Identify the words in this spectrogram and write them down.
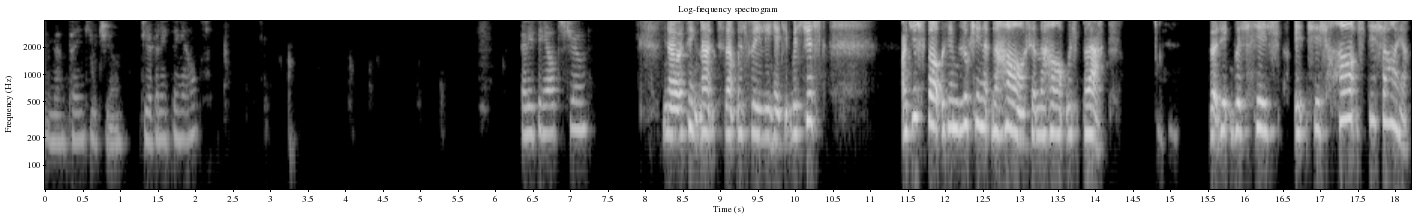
Amen. Thank you, June. Do you have anything else? Anything else, June? No, I think that that was really it. It was just, I just felt with him looking at the heart, and the heart was black. But it was his, it's his heart's desire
